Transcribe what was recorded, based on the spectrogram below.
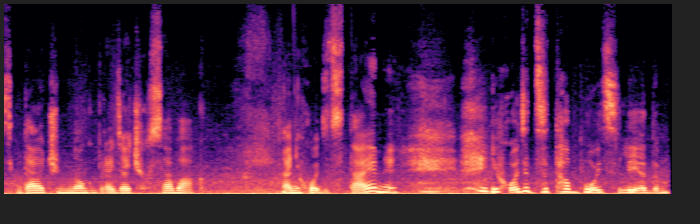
всегда очень много бродячих собак. Они ходят стаями и ходят за тобой следом.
